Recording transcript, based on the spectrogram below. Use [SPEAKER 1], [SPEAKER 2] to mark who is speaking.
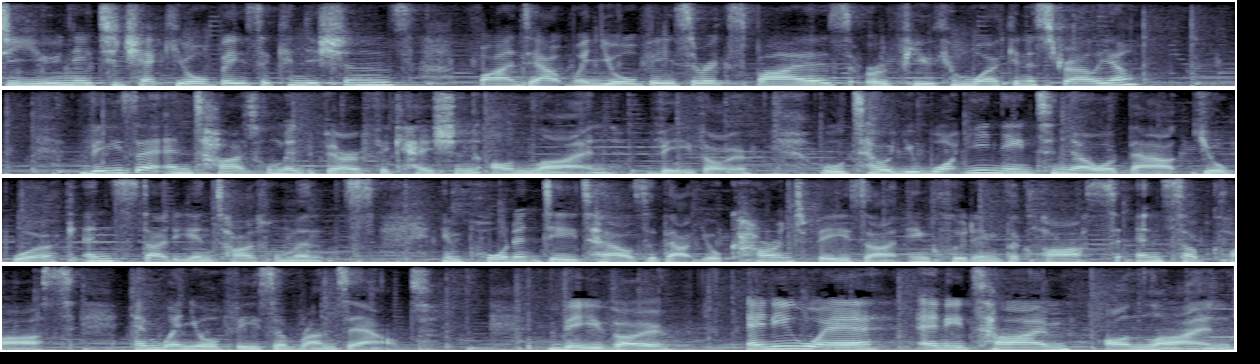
[SPEAKER 1] Do you need to check your visa conditions, find out when your visa expires or if you can work in Australia? Visa Entitlement Verification Online, VEVO, will tell you what you need to know about your work and study entitlements, important details about your current visa including the class and subclass and when your visa runs out. VEVO, anywhere, anytime, online.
